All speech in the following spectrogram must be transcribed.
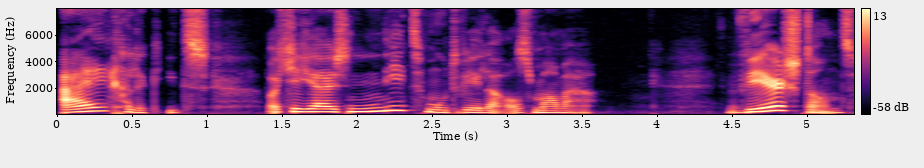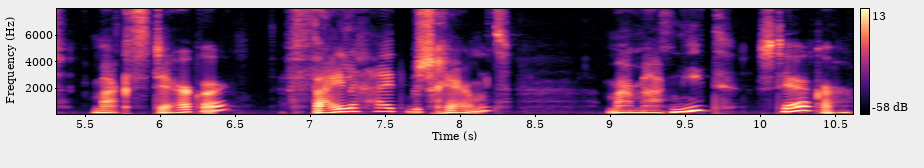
eigenlijk iets wat je juist niet moet willen als mama. Weerstand maakt sterker, veiligheid beschermt, maar maakt niet sterker.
